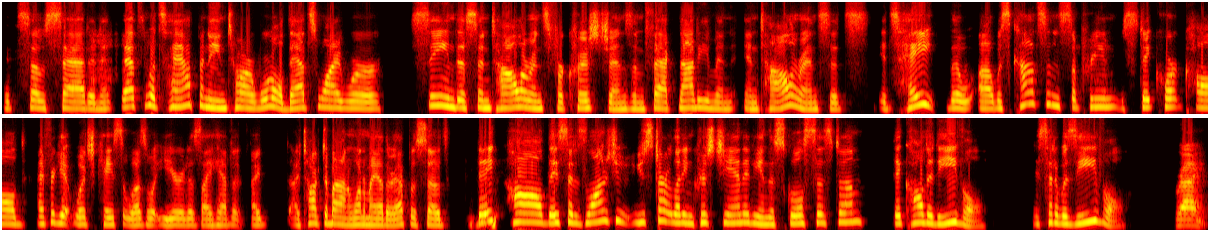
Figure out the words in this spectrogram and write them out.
It's so sad and it, that's what's happening to our world. That's why we're seeing this intolerance for Christians. In fact, not even intolerance, it's it's hate. The uh, Wisconsin Supreme State Court called, I forget which case it was, what year it is. I have it. I, I talked about in one of my other episodes. They called, they said, as long as you, you start letting Christianity in the school system, they called it evil. They said it was evil. Right.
